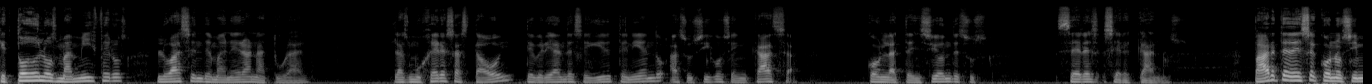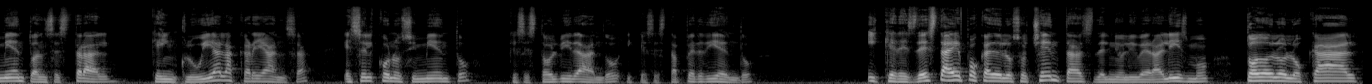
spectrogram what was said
que todos los mamíferos lo hacen de manera natural. Las mujeres hasta hoy deberían de seguir teniendo a sus hijos en casa, con la atención de sus seres cercanos. Parte de ese conocimiento ancestral que incluía la crianza es el conocimiento que se está olvidando y que se está perdiendo y que desde esta época de los ochentas del neoliberalismo, todo lo local,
